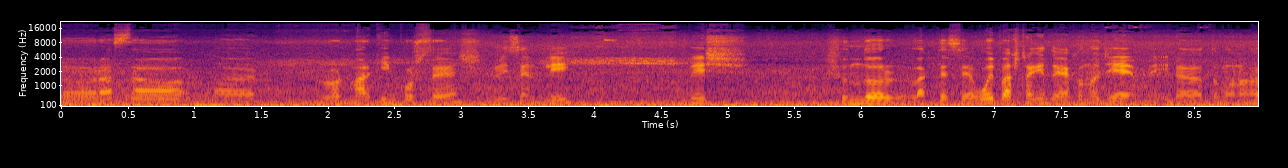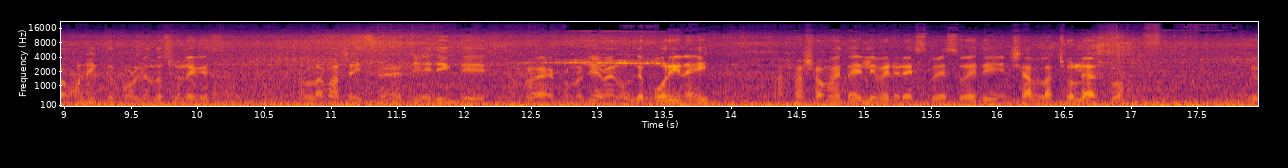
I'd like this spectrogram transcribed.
তো রাস্তা রোড মার্কিং করছে রিসেন্টলি বেশ সুন্দর লাগতেছে। ওই পাশটা কিন্তু এখনও জ্যাম এটা তো মনে হয় অনেক দূর পর্যন্ত চলে গেছে। আল্লাহ বাঁচাইছে যে এই দিক দিয়ে আমরা এখনও জ্যামের মধ্যে পড়ি নাই। আসার সময় তো এলিভেটেড এক্সপ্রেস ওয়ে দিয়ে ইনশাল্লাহ চলে আসব। ওই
